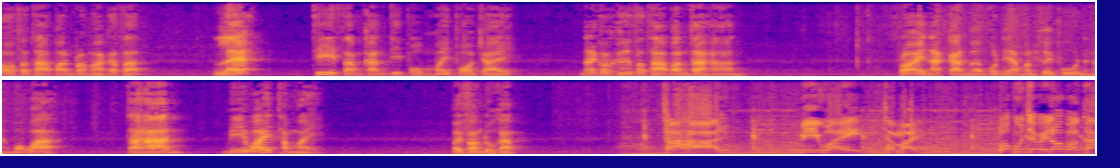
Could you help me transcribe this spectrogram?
ต่อสถาบันพระมหากษัตริย์ และที่สำคัญที่ผมไม่พอใจ นั่นก็คือสถาบันทหาร เพราะไอ้นักการเมืองคนนี้มันเคยพูดนะฮะบอกว่า ทหารมีไว้ทำไม ไปฟังดูครับ ทหารมีไว้ทำไม เพราะคุณจะไปรบกับใคร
